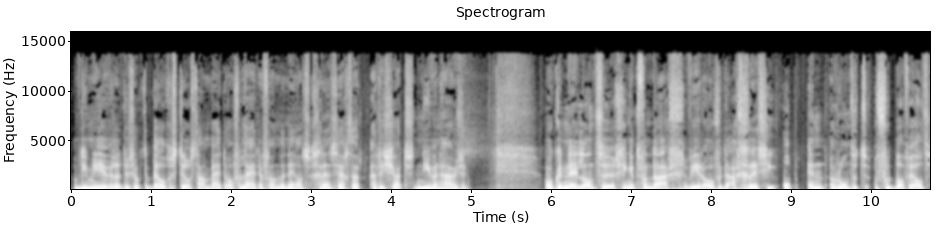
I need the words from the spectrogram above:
Op die manier willen dus ook de Belgen stilstaan... bij het overlijden van de Nederlandse grensrechter Richard Nieuwenhuizen. Ook in Nederland eh, ging het vandaag weer over de agressie op en rond het voetbalveld.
